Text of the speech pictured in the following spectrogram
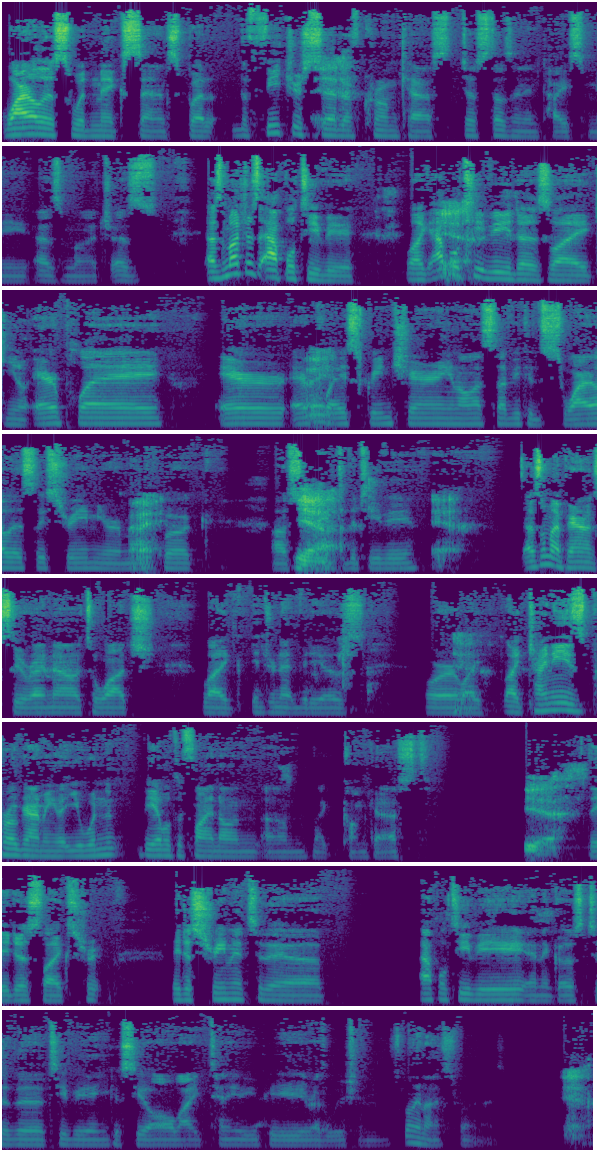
wireless would make sense, but the feature set Yeah. of Chromecast just doesn't entice me as much as as much as Apple TV. Like Apple Yeah. TV does like you know AirPlay, Air AirPlay Right. screen sharing and all that stuff. You could wirelessly stream your Right. MacBook uh, straight Yeah. to the TV. Yeah. That's what my parents do right now to watch like internet videos or Yeah. like like Chinese programming that you wouldn't be able to find on um, like Comcast. Yeah. They just like stre- they just stream it to the Apple TV and it goes to the TV and you can see all like 1080p resolution. It's really nice, really nice. Yeah.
